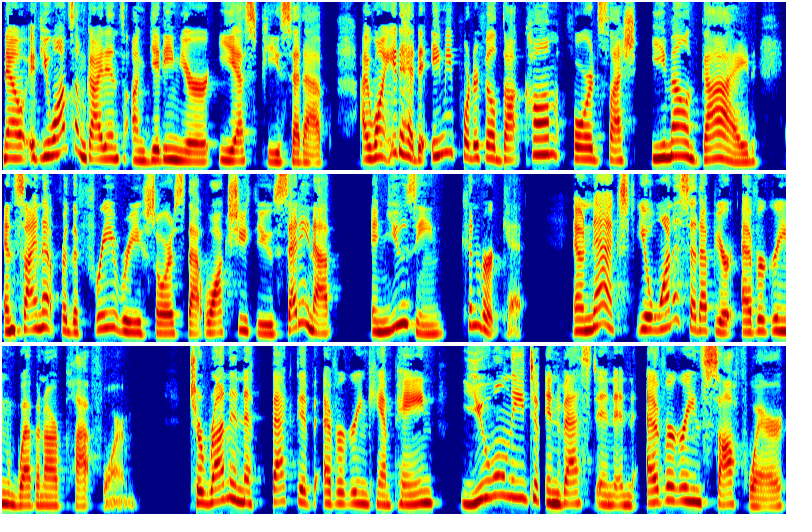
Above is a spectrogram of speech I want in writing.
Now, if you want some guidance on getting your ESP set up, I want you to head to amyporterfield.com forward slash email guide and sign up for the free resource that walks you through setting up and using ConvertKit. Now, next, you'll want to set up your evergreen webinar platform. To run an effective evergreen campaign, you will need to invest in an evergreen software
